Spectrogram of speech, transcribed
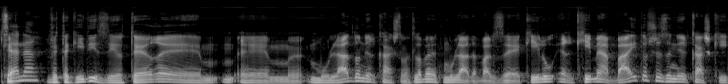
בסדר? כן. ותגידי, זה יותר אה, אה, מולד או נרכש? זאת אומרת, לא באמת מולד, אבל זה כאילו ערכי מהבית או שזה נרכש? כי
